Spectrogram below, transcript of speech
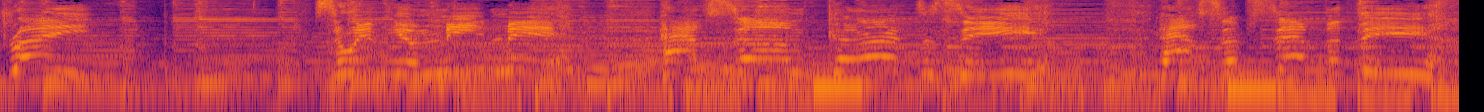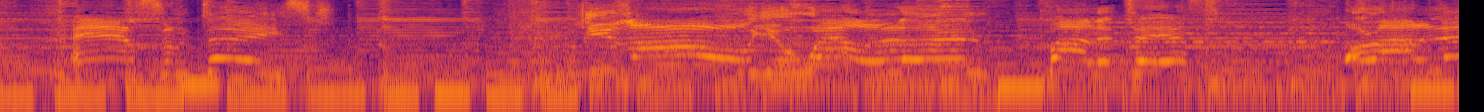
straight. So if you meet me, have some courtesy, have some sympathy, and some taste. Use all your well learned politics, or I'll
